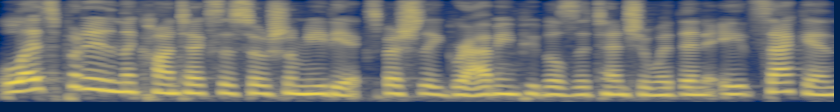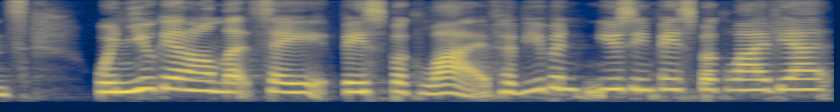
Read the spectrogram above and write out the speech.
let's put it in the context of social media, especially grabbing people's attention within eight seconds. When you get on, let's say, Facebook Live, have you been using Facebook Live yet?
